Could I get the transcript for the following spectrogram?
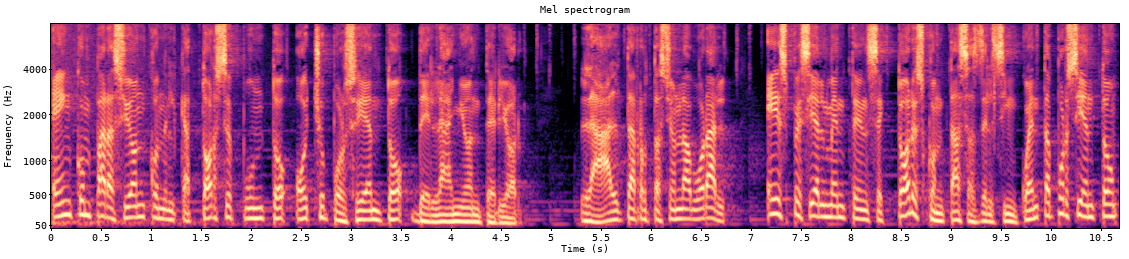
en comparación con el 14.8% del año anterior. La alta rotación laboral, especialmente en sectores con tasas del 50%,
